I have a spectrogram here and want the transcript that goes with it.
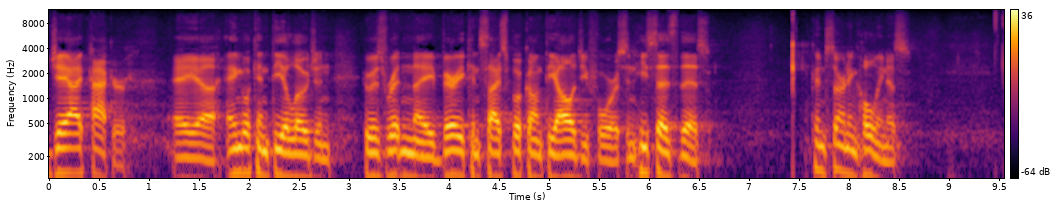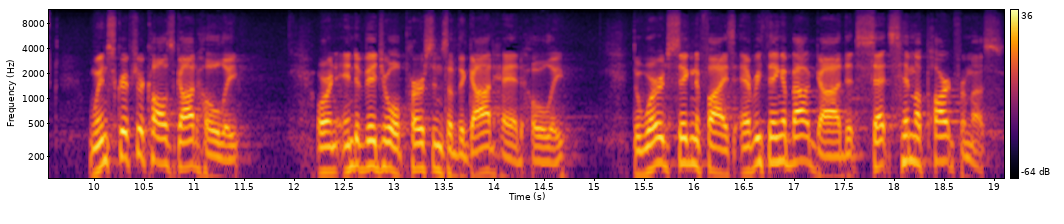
J.I. Packer, a uh, Anglican theologian who has written a very concise book on theology for us. And he says this concerning holiness When Scripture calls God holy, or an individual persons of the Godhead holy, the word signifies everything about God that sets him apart from us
